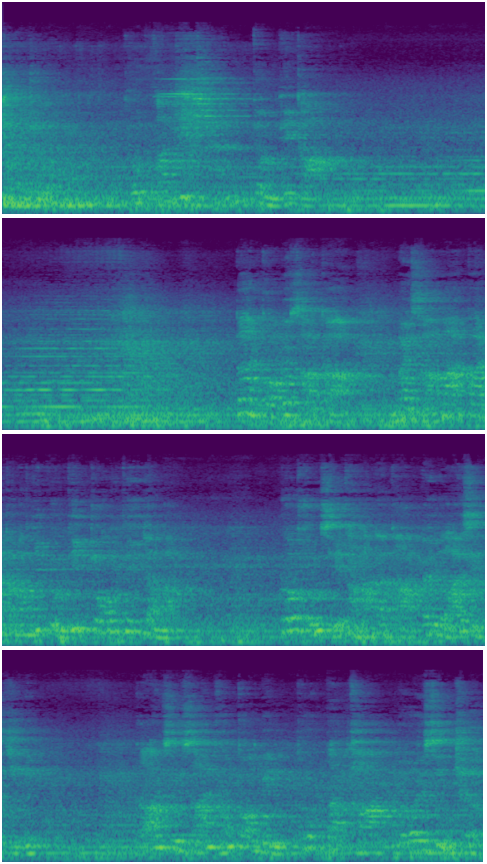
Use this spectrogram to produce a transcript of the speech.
ถูกจูถูกฟันที่แขนจนพิการ ด้านกองรักษาการไม่สามารถต้านกำลังญี่ปุ่นที่โจมตีอย่างหนักเราสูญเสียทหารอากาศไปหลายสิบชีวิตการสื่อสารของกองบินถูกตัดขาดโดยสิ้นเชิง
